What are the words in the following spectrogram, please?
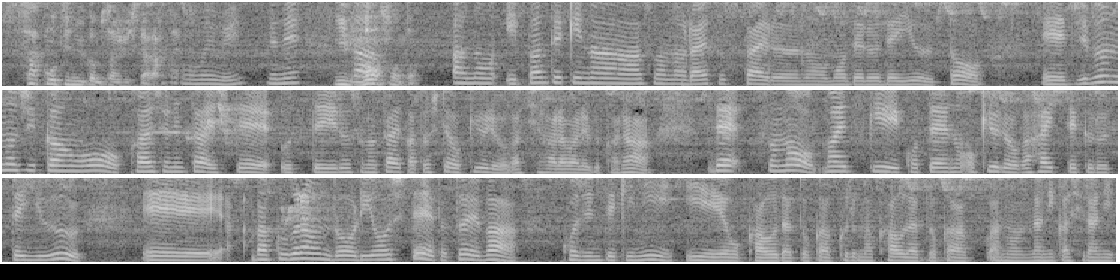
ça continue comme ça jusqu'à la retraite. Oui, oui. でね、 Il Ah. vend son temps. あの一般的なそのライフスタイルのモデルで言うと、 えー自分の時間を会社に対して売っているその対価としてお給料が支払われるからでその毎月固定のお給料が入ってくるっていう、えーバックグラウンドを利用して例えば個人的に家を買うだとか車買うだとかあの何かしらに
